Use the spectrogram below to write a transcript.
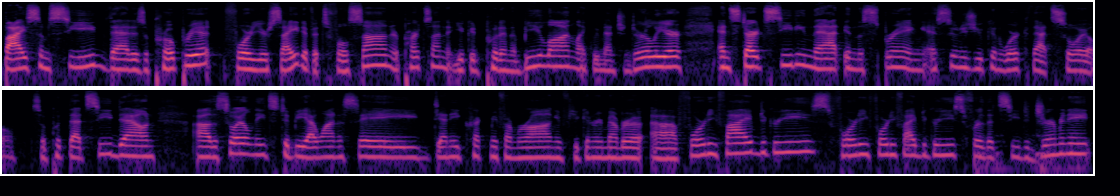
buy some seed that is appropriate for your site. If it's full sun or part sun, you could put in a bee lawn, like we mentioned earlier, and start seeding that in the spring as soon as you can work that soil. So put that seed down. Uh, the soil needs to be, I want to say, Denny, correct me if I'm wrong, if you can remember, uh, 45 degrees, 40, 45 degrees for the seed to germinate.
